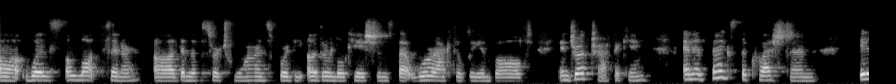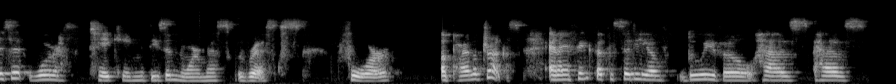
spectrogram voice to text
uh, was a lot thinner uh, than the search warrants for the other locations that were actively involved in drug trafficking. And it begs the question: Is it worth taking these enormous risks for a pile of drugs? And I think that the city of Louisville has has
